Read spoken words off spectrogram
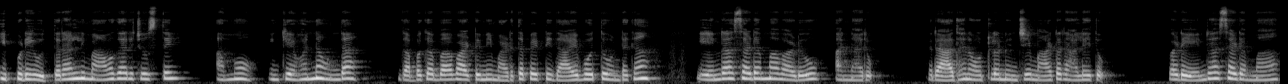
ఇప్పుడు ఈ ఉత్తరాల్ని మామగారు చూస్తే అమ్మో ఇంకేమన్నా ఉందా? గబగబా వాటిని మడతపెట్టి దాయబోతూ ఉండగా ఏం రాశాడమ్మా వాడు? అన్నారు. రాధ నోట్లో నుంచి మాట రాలేదు. వాడు ఏం రాశాడమ్మా?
